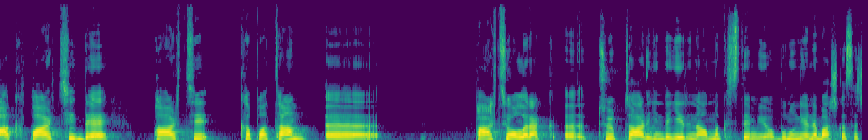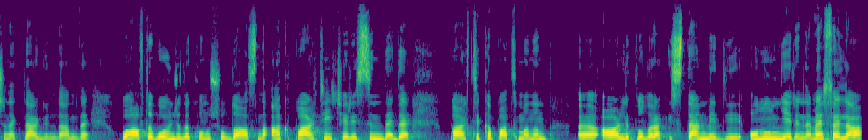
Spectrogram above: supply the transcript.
AK Parti de parti kapatan e, parti olarak e, Türk tarihinde yerini almak istemiyor. Bunun yerine başka seçenekler gündemde. Bu hafta boyunca da konuşuldu aslında. AK Parti içerisinde de parti kapatmanın e, ağırlıklı olarak istenmediği, onun yerine mesela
